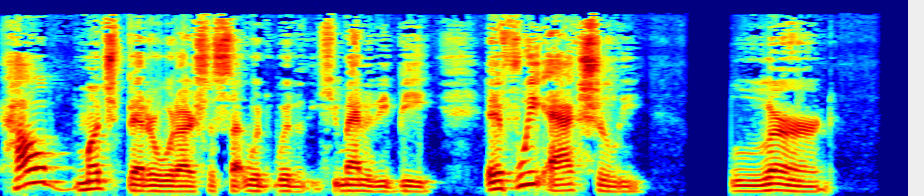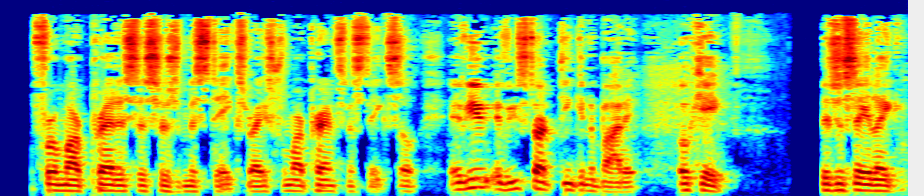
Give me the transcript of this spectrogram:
how much better would our society, would, would humanity be if we actually learned from our predecessors' mistakes, right? From our parents' mistakes. So if you if you start thinking about it, okay, let's just say like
